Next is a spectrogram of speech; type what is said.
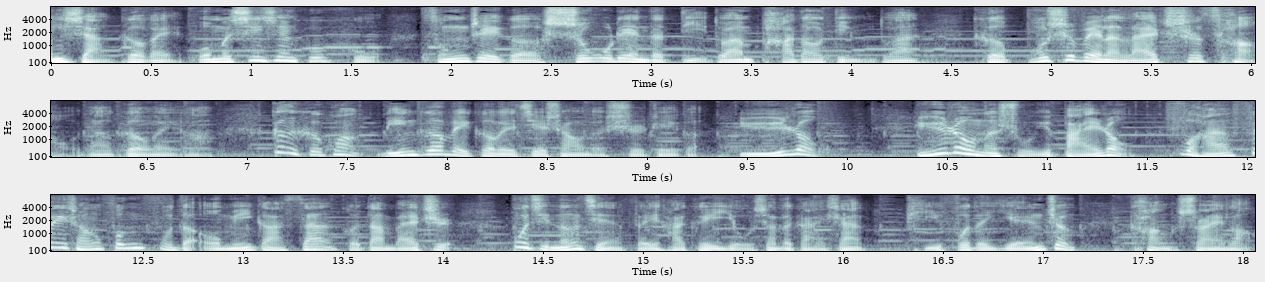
你想，各位，我们辛辛苦苦从这个食物链的底端爬到顶端，可不是为了来吃草的，各位啊！更何况林哥为各位介绍的是这个鱼肉，鱼肉呢属于白肉，富含非常丰富的欧米伽三和蛋白质，不仅能减肥，还可以有效的改善皮肤的炎症、抗衰老。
